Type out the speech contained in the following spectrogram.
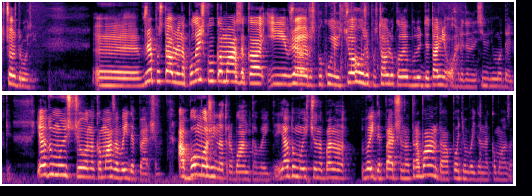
Що ж, друзі. Е, вже поставлю на поличку КАМАЗика і вже розпакую цього, вже поставлю, коли будуть детальні огляди на ці модельки. Я думаю, що на КАМАЗа вийде першим. Або може і на Трабанта вийде. Я думаю, що, напевно, вийде перше на Трабанта, а потім вийде на КАМАЗа.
